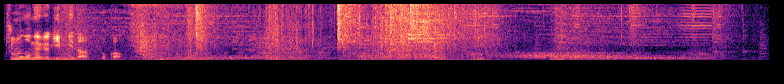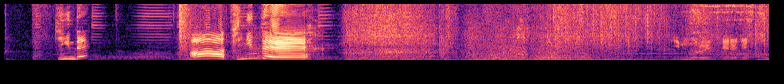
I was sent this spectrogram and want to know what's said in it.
주문 공격력 2입니다. 효과. 빙인데? 아, 빙인데. 임무를 내려주십시오.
